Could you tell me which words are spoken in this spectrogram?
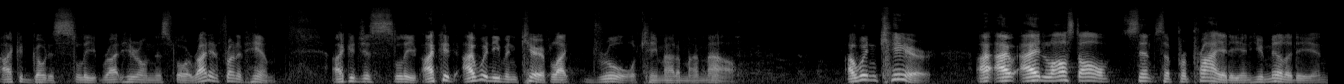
I could go to sleep right here on this floor, right in front of him. I could just sleep. I, could, I wouldn't even care if, like, drool came out of my mouth. I wouldn't care. I, I, I lost all sense of propriety and humility, and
